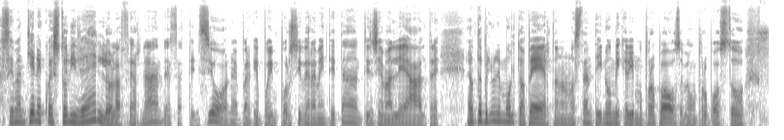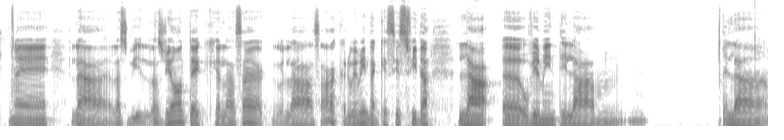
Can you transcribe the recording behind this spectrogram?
se mantiene questo livello la Fernandez, attenzione, perché può imporsi veramente tanto insieme alle altre. È un tabellone molto aperto, nonostante i nomi che abbiamo proposto. Abbiamo proposto eh, la, la, la Sviontek, la, la Sacre, ovviamente, anche se sfida la, eh, ovviamente la, la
